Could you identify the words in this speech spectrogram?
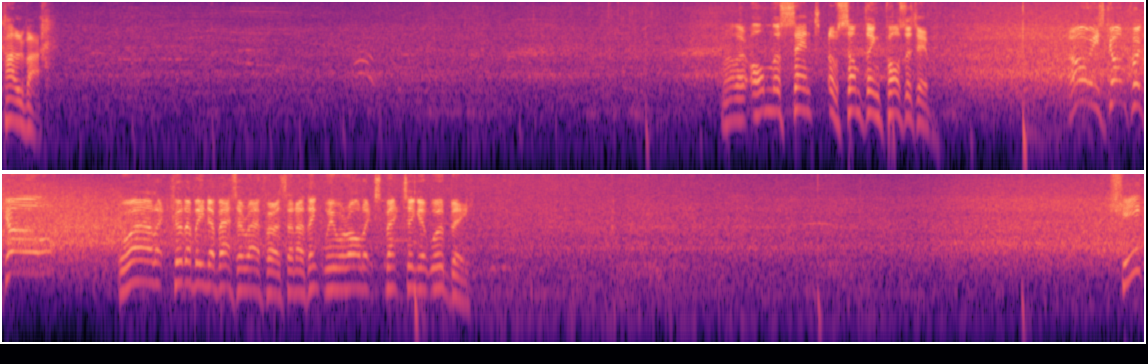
Kalvach. Well, they're on the scent of something positive. Oh, he's gone for goal! Well, it could have been a better effort, and I think we were all expecting it would be. Schick.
